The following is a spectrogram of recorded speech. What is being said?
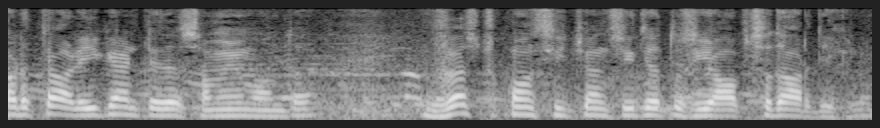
48 ਘੰਟੇ ਦਾ ਸਮੇਂ ਮੰਨਦਾ। ਵੈਸਟ ਕਨਸਟੀਚੁਐਂਸੀ ਤੇ ਤੁਸੀਂ ਆਪ ਸੁਧਾਰ ਦੇਖ ਲਓ।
